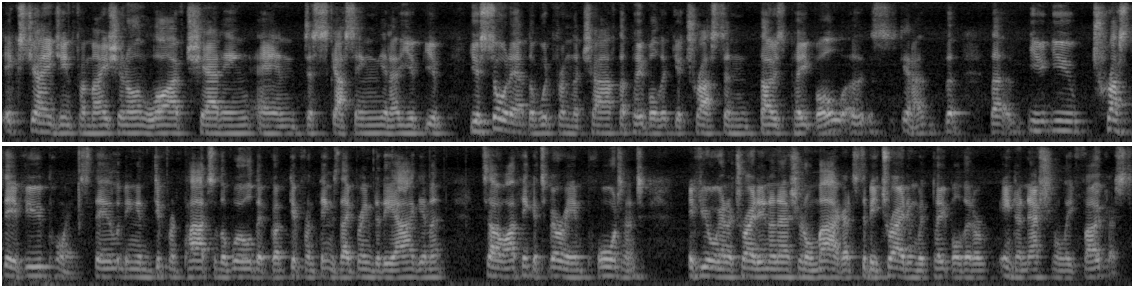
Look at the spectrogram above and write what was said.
exchange information on, live chatting and discussing. You know, you, you you sort out the wood from the chaff, the people that you trust, and those people, uh, you know, the, the, you you trust their viewpoints. They're living in different parts of the world. They've got different things they bring to the argument. So I think it's very important if you're going to trade international markets to be trading with people that are internationally focused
